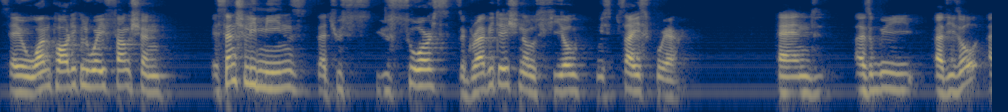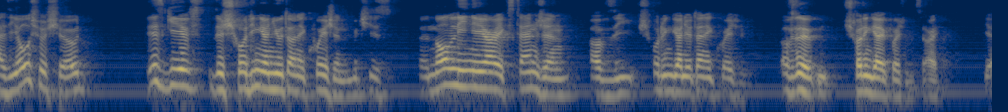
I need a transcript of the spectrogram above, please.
say a one particle wave function essentially means that you, you source the gravitational field with psi square. And as we, as he also showed, this gives the Schrodinger-Newton equation, which is a nonlinear extension of the Schrodinger-Newton equation, of the Schrodinger equation, sorry. Yeah.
